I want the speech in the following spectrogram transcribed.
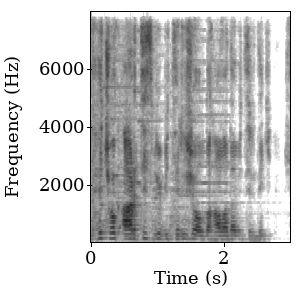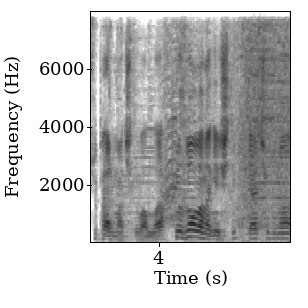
ve çok artist bir bitiriş oldu. Havada bitirdik. Süper maçtı valla. Kırmızı olana geçtik. Gerçi buna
